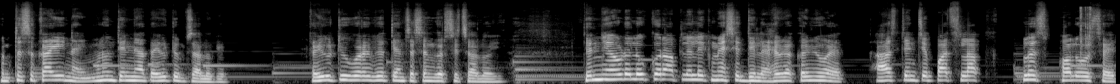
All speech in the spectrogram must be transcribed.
पण तसं काही नाही. म्हणून त्यांनी आता युट्यूब चालू केलं. तर युट्यूबवर त्यांचा संघर्ष चालू आहे. त्यांनी एवढं लवकर आपल्याला एक मेसेज दिला एवढ्या कमी वयात. आज त्यांचे पाच लाख प्लस फॉलोअर्स आहेत.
